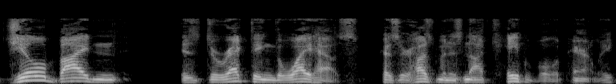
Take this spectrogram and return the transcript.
Jill Biden is directing the White House because her husband is not capable, apparently,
